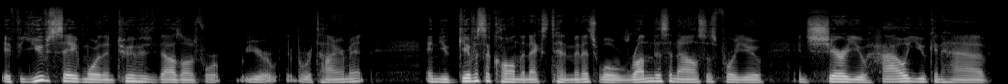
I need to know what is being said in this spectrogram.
If you've saved more than $250,000 for your retirement and you give us a call in the next 10 minutes, we'll run this analysis for you and share you how you can have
